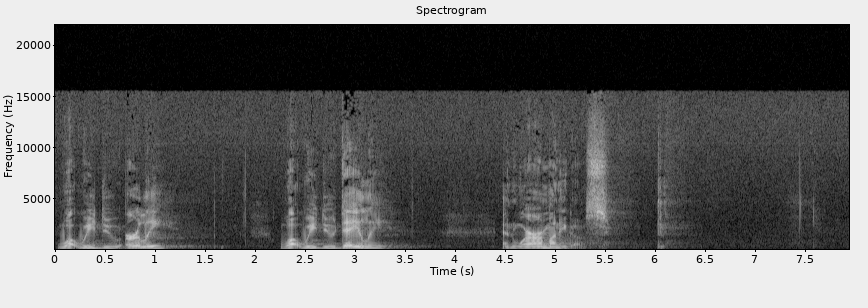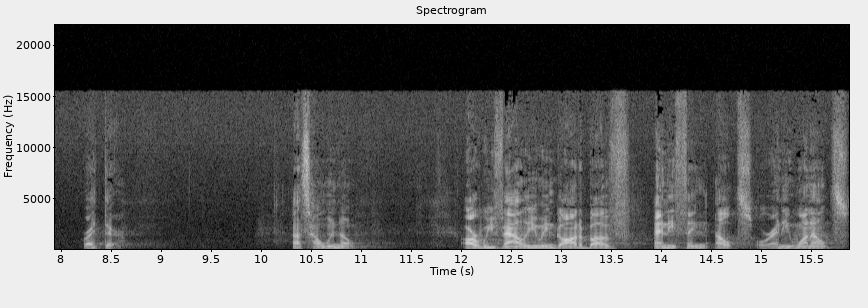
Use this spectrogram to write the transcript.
what we do early, what we do daily, and where our money goes. Right there. That's how we know. Are we valuing God above anything else or anyone else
